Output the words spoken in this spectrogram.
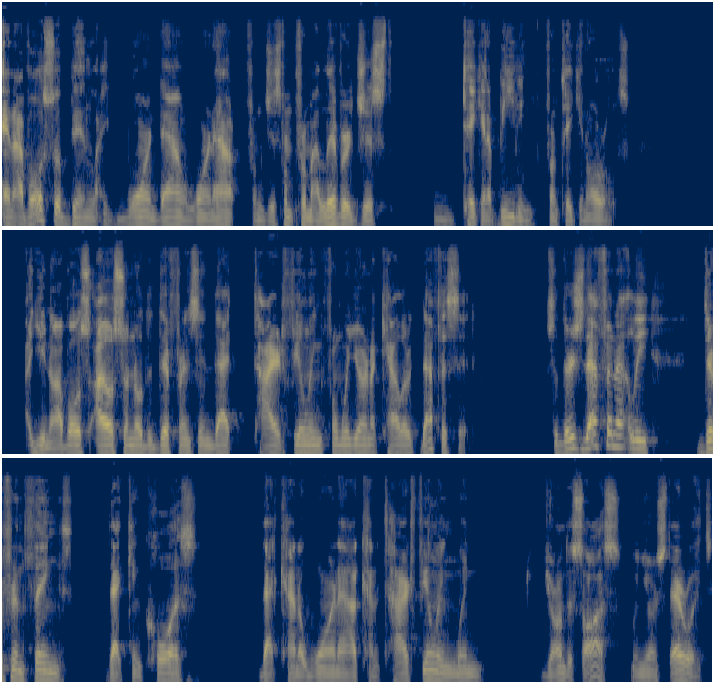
And I've also been like worn down, worn out from just from, from my liver just taking a beating from taking orals. Uh, you know, I've also I also know the difference in that tired feeling from when you're in a caloric deficit. So there's definitely different things that can cause that kind of worn out, kind of tired feeling when you're on the sauce, when you're on steroids.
